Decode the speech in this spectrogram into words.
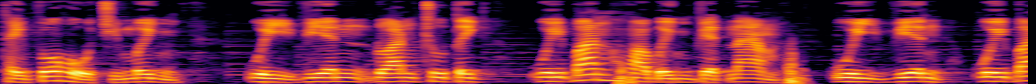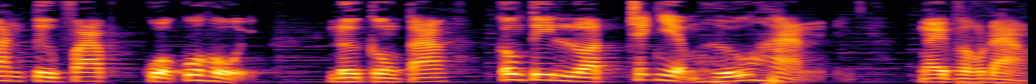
Thành phố Hồ Chí Minh, Ủy viên Đoàn Chủ tịch Ủy ban Hòa bình Việt Nam, Ủy viên Ủy ban Tư pháp của Quốc hội, nơi công tác Công ty Luật trách nhiệm hữu hạn ngày vào Đảng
